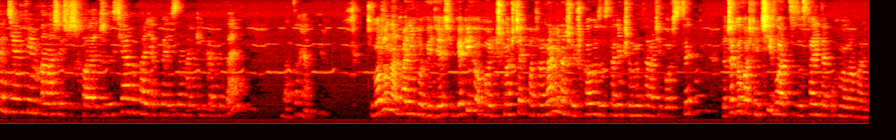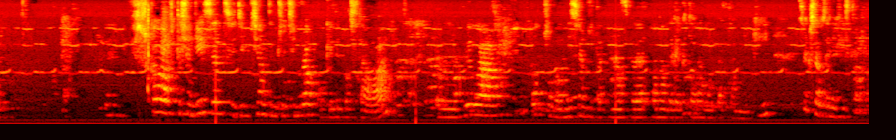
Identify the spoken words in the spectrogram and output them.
kręcimy film o naszej szkole. Czy chciałaby pani odpowiedzieć nam na kilka pytań? Bardzo chętnie. Czy może nam Pani powiedzieć, w jakich okolicznościach patronami naszej szkoły zostali książęta raciborscy? Dlaczego właśnie ci władcy zostali tak uhonorowani? Szkoła w 1993 roku, kiedy powstała, y, była pod przewodnictwem, że tak nazwę, pana dyrektora z wykształcenia historii.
